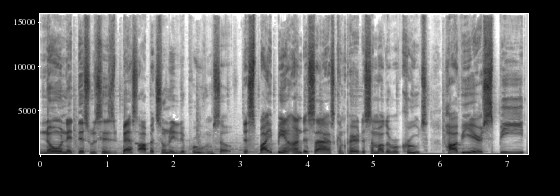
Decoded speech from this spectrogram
knowing that this was his best opportunity to prove himself. Despite being undersized compared to some other recruits, Javier's speed,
